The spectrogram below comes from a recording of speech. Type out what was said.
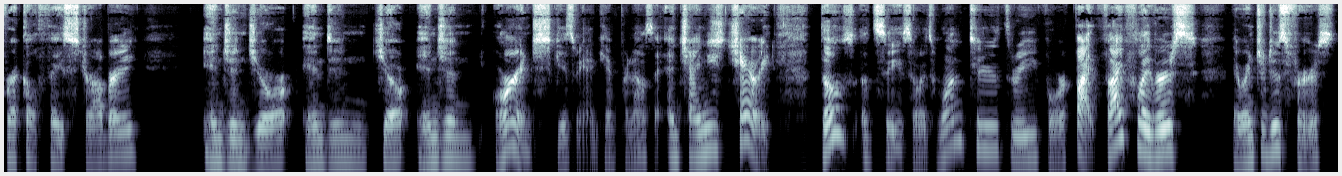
Freckle Face Strawberry, Engine jo- Engine jo- Injun Orange, excuse me, I can't pronounce that, and Chinese Cherry. Those, let's see, so it's one, two, three, four, five, five flavors. They were introduced first,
